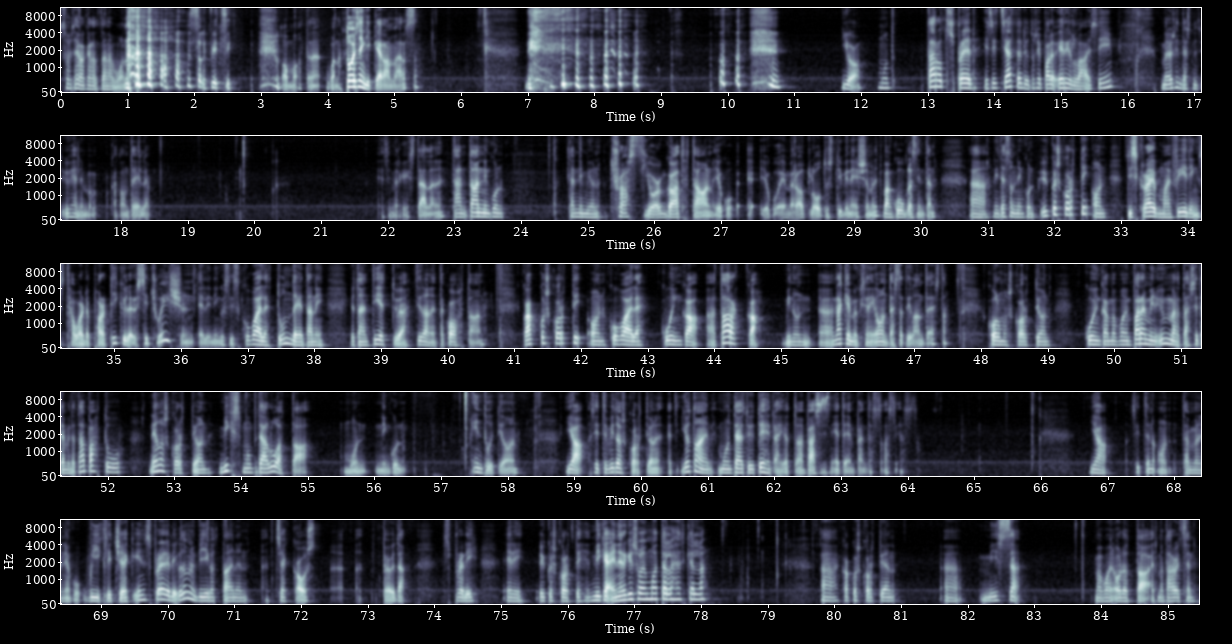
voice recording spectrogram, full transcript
Se olisi eka kerta tänä vuonna. se oli vitsi. Oma tänä vuonna. Toisenkin kerran väärässä. Joo, mutta tarot spread, ja sitten sieltä löytyy tosi paljon erilaisia. Mä löysin tästä nyt yhden, niin mä katson teille. Esimerkiksi tällainen. Tämä on niin kuin, Tämän nimi on Trust Your Gut. Tämä on joku, joku Emerald Lotus Divination. Mä nyt vaan googlasin tämän. Uh, niin tässä on niin kuin, ykköskortti on Describe my feelings toward a particular situation. Eli niin kuin siis kuvaile tunteitani jotain tiettyä tilannetta kohtaan. Kakkoskortti on kuvaile kuinka tarkka minun näkemykseni on tästä tilanteesta. Kolmas kortti on kuinka mä voin paremmin ymmärtää sitä, mitä tapahtuu Neloskortti on, miksi mun pitää luottaa mun niin kun, intuitioon. Ja sitten vitoskortti on, että jotain mun täytyy tehdä, jotta mä pääsisin eteenpäin tässä asiassa. Ja sitten on tämmöinen joku weekly check-in spread, eli tämmöinen viikoittainen checkauspöytä spreadi, eli ykköskortti, että mikä energisoi mua tällä hetkellä. Ää, kakkoskorttien ää, missä mä voin odottaa, että mä tarvitsen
